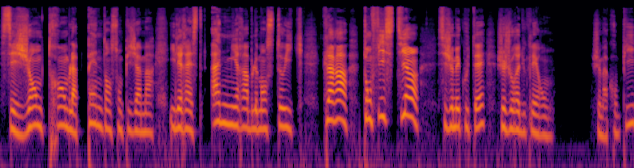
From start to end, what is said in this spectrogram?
ses jambes tremblent à peine dans son pyjama, il reste admirablement stoïque. Clara, ton fils tient Si je m'écoutais, je jouerais du clairon. Je m'accroupis,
